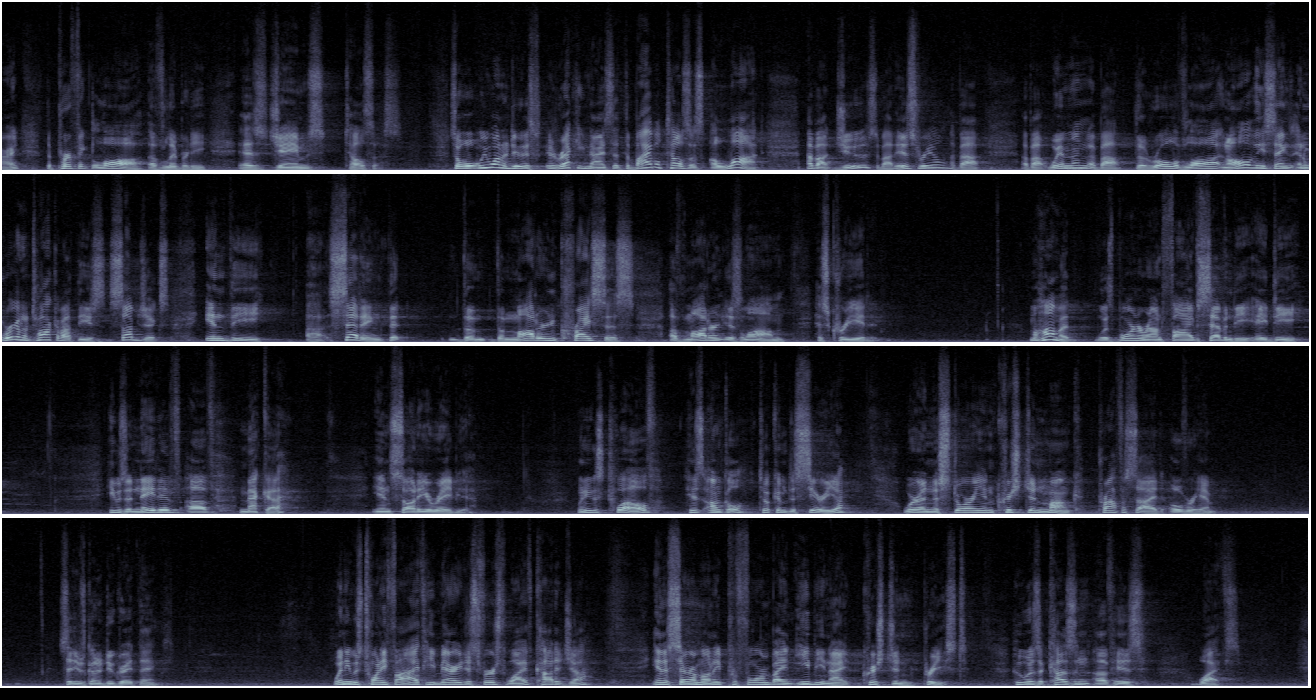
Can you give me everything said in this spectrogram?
All right? The perfect law of liberty, as James tells us. So, what we want to do is recognize that the Bible tells us a lot about Jews, about Israel, about about women, about the role of law, and all of these things. And we're going to talk about these subjects in the uh, setting that the, the modern crisis of modern Islam has created. Muhammad was born around 570 AD. He was a native of Mecca in Saudi Arabia. When he was 12, his uncle took him to Syria, where a Nestorian Christian monk prophesied over him said he was going to do great things. When he was 25, he married his first wife, Khadijah, in a ceremony performed by an Ebionite Christian priest who was a cousin of his wife's.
